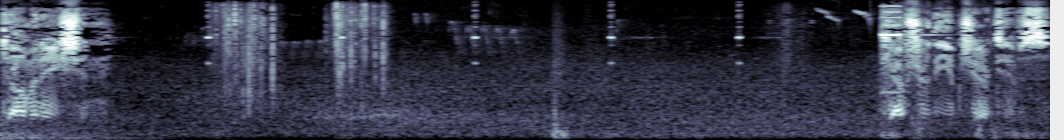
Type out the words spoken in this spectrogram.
Domination. Capture the objectives.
